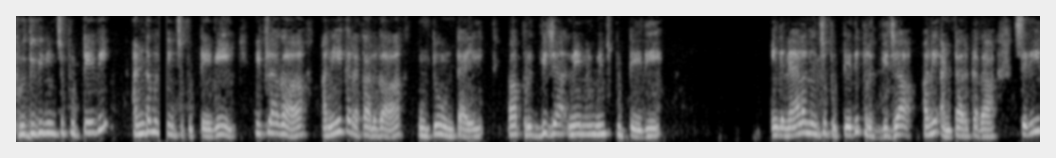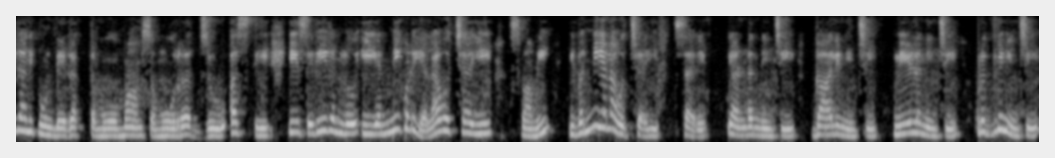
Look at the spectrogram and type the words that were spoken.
పృథివి నుంచి పుట్టేవి అండము నుంచి పుట్టేవి. ఇట్లాగా అనేక రకాలుగా ఉంటూ ఉంటాయి. ఆ పృథ్విజ నేను నుంచి పుట్టేది. ఇంక నేల నుంచి పుట్టేది పృథ్విజ అని అంటారు కదా. శరీరానికి ఉండే రక్తము మాంసము రజ్జు అస్థి ఈ శరీరంలో ఇవన్నీ కూడా ఎలా వచ్చాయి? స్వామి ఇవన్నీ ఎలా వచ్చాయి? సరే ఈ అండం నుంచి గాలి నుంచి నీళ్ళ నుంచి పృథ్వీ నుంచి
